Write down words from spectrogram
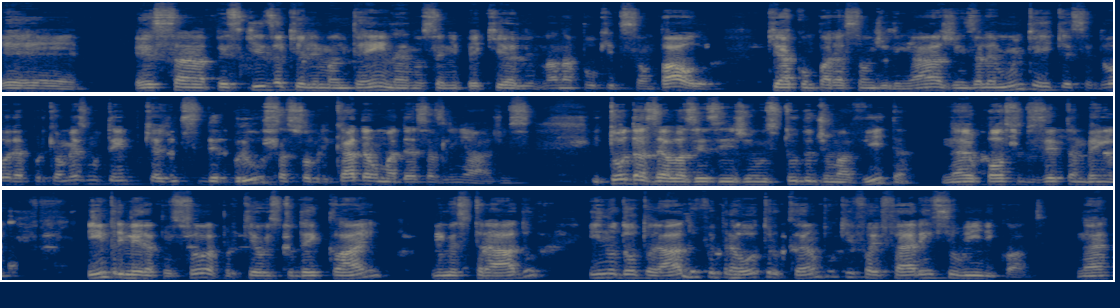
é, essa pesquisa que ele mantém né, no CNPq, lá na PUC de São Paulo, que é a comparação de linhagens, ela é muito enriquecedora porque ao mesmo tempo que a gente se debruça sobre cada uma dessas linhagens e todas elas exigem o estudo de uma vida, né? Eu posso dizer também em primeira pessoa, porque eu estudei Klein no mestrado e no doutorado fui para outro campo que foi Ferenc Winnicott, né?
